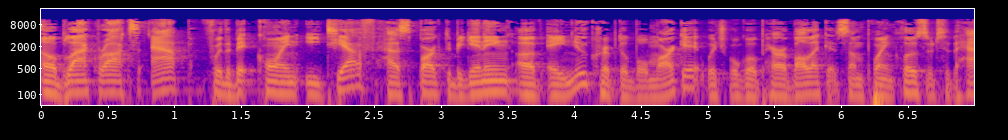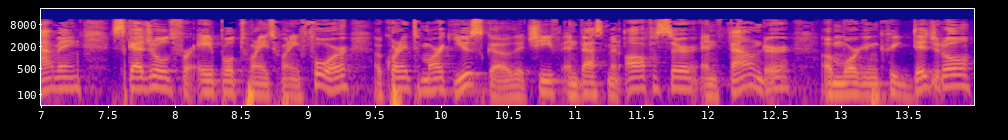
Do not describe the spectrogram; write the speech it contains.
Oh, BlackRock's app for the Bitcoin ETF has sparked the beginning of a new crypto bull market, which will go parabolic at some point closer to the halving, scheduled for April 2024. According to Mark Yusko, the chief investment officer and founder of Morgan Creek Digital,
